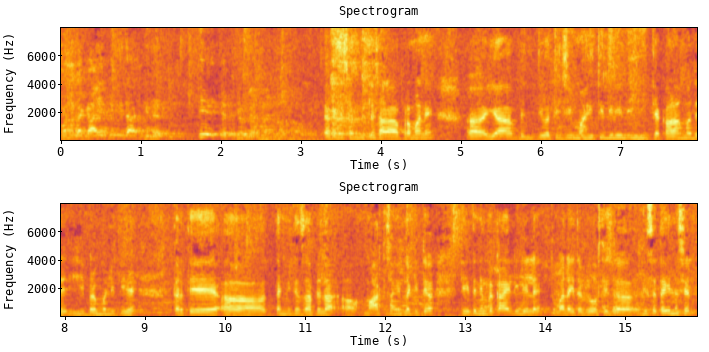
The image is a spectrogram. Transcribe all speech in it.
कोणाला गायी किती दान दिलं ते याच्यात ठेवलं त्याकडे सांगितल्या प्रमाणे या भिंतीवरती जी माहिती लिहिलेली ही त्या काळामध्ये ही ब्रह्मलिपी आहे. तर ते त्यांनी त्याचा आपल्याला अर्थ सांगितला की ते ते इथं नेमकं काय लिहिलेलं आहे. तुम्हाला इथं व्यवस्थित दिसतही नसेल.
